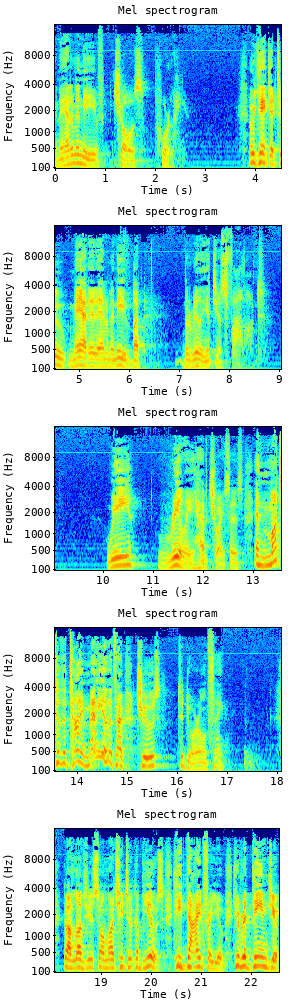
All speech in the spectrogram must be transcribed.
And Adam and Eve chose poorly. And we can't get too mad at Adam and Eve, but, but really it just followed. We really have choices, and much of the time, many of the time, choose to do our own thing. God loves you so much, He took abuse. He died for you. He redeemed you.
